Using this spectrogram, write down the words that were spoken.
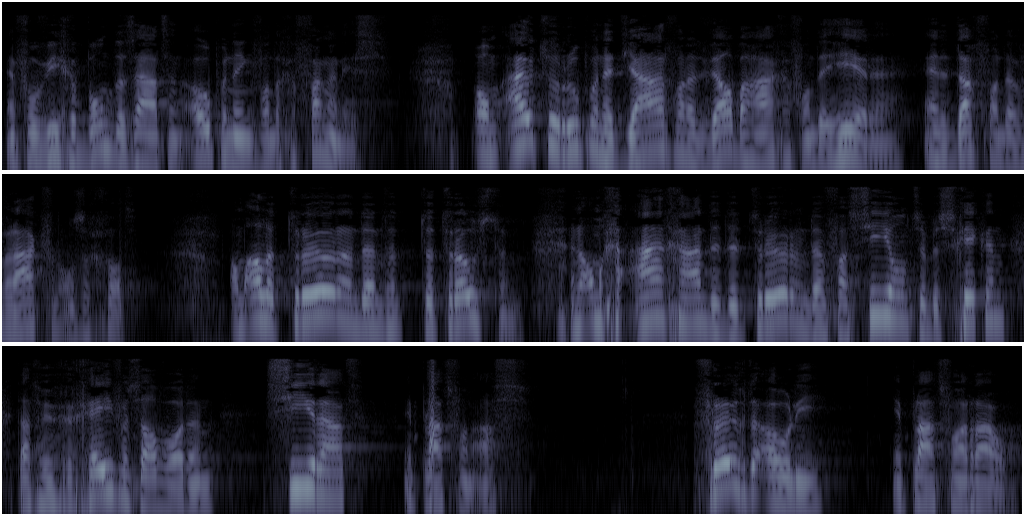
en voor wie gebonden zaten opening van de gevangenis om uit te roepen het jaar van het welbehagen van de Heere en de dag van de wraak van onze God. Om alle treurenden te, te troosten en om aangaande de treurenden van Sion te beschikken dat hun gegeven zal worden sieraad in plaats van as. Vreugdeolie in plaats van rouw.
